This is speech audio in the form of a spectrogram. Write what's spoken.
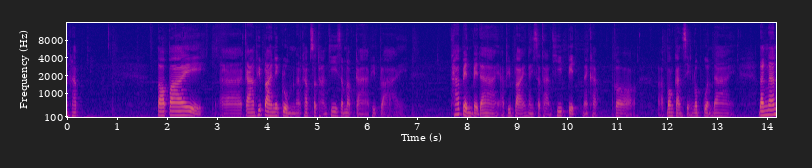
นะครับ ต่อไปอการอภิปรายในกลุ่มนะครับ สถานที่สำหรับการอภิปราย ถ้าเป็นไปได้อภิปรายในสถานที่ปิดนะครับ ก็ป้องกันเสียงรบกวนได้ ดังนั้น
